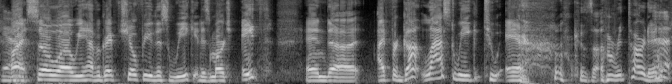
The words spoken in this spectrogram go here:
Yeah. All right, so uh, we have a great show for you this week. It is March 8th, and uh, I forgot last week to air because I'm retarded.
